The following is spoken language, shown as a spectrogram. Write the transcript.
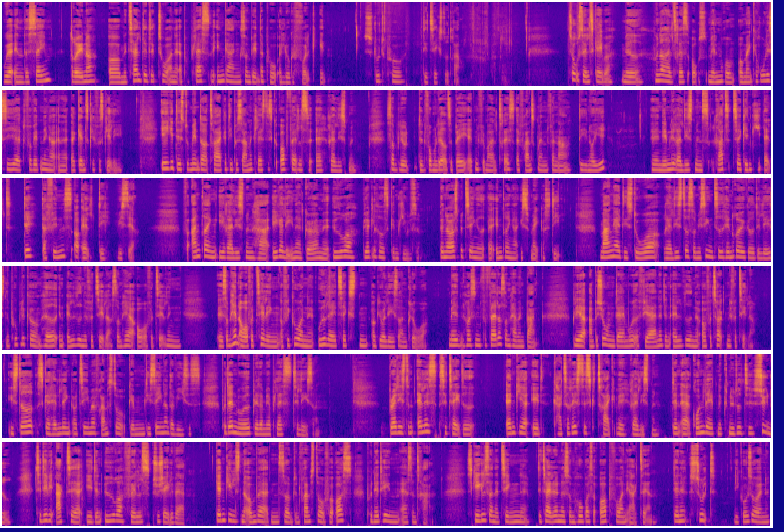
We're in the same drøner, og metaldetektorerne er på plads ved indgangen, som venter på at lukke folk ind. Slut på det tekstuddrag. To selskaber med 150 års mellemrum, og man kan roligt sige, at forventningerne er ganske forskellige. Ikke desto mindre trækker de på samme klassiske opfattelse af realismen, som blev den formuleret tilbage i 1855 af franskmanden Fernand de Noyer, øh, nemlig realismens ret til at gengive alt det, der findes, og alt det, vi ser. Forandringen i realismen har ikke alene at gøre med ydre virkelighedsgengivelse. Den er også betinget af ændringer i smag og stil. Mange af de store realister, som i sin tid henrykkede det læsende publikum, havde en alvidende fortæller, som her over fortællingen, øh, som hen over fortællingen og figurerne udlagde teksten og gjorde læseren klogere. Men hos en forfatter som Herman Bang bliver ambitionen derimod at fjerne den alvidende og fortolkende fortæller. I stedet skal handling og tema fremstå gennem de scener, der vises. På den måde bliver der mere plads til læseren. Brad Easton Ellis citatet angiver et karakteristisk træk ved realismen. Den er grundlæggende knyttet til synet, til det vi agter i den ydre fælles sociale verden. Gengivelsen af omverdenen, som den fremstår for os på nethinden, er central. Skikkelserne, tingene, detaljerne, som håber sig op foran iagtageren. Denne sult i godsøjne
